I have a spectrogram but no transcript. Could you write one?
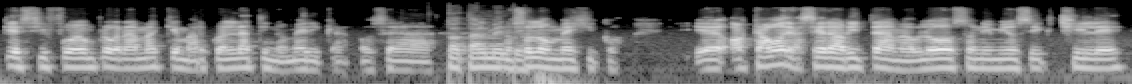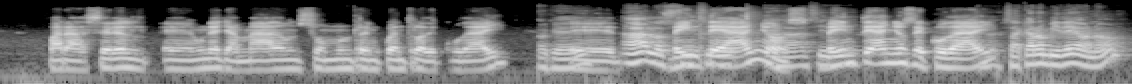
que sí fue un programa que marcó en Latinoamérica, o sea, Totalmente. no solo México. Eh, acabo de hacer ahorita, me habló Sony Music Chile, para hacer el, eh, una llamada, un Zoom, un reencuentro de Kudai. Eh, ah, los 20 años, 20 años de Kudai. Sacaron video, ¿no?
